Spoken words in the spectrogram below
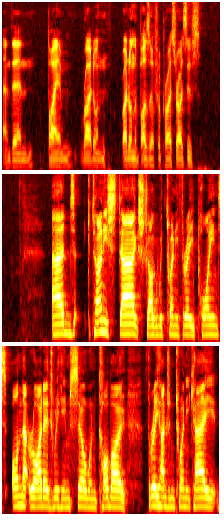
and then buy him right on right on the buzzer for price rises. And Tony Stagg struggled with 23 points on that right edge with him. Selwyn Cobbo, 320k,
